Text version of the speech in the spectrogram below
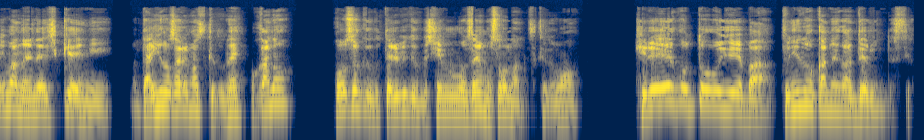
今の NHK に代表されますけどね、他の放送局、テレビ局、新聞も全部そうなんですけども、綺麗事を言えば国の金が出るんですよ。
